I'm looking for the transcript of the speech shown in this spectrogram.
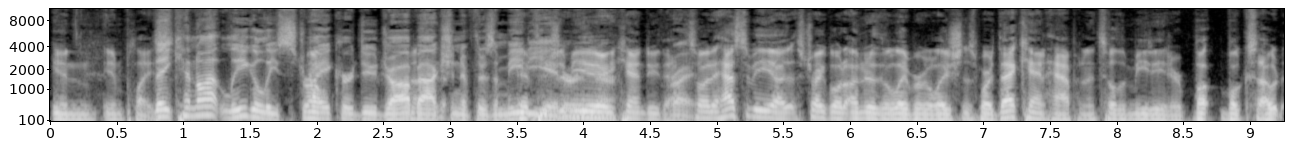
in in place. They cannot legally strike or do job action if there's a mediator. If there's a mediator. you can't do that. Right. So it has to be a strike vote under the Labor Relations Board. That can't happen until the mediator bu- books out.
